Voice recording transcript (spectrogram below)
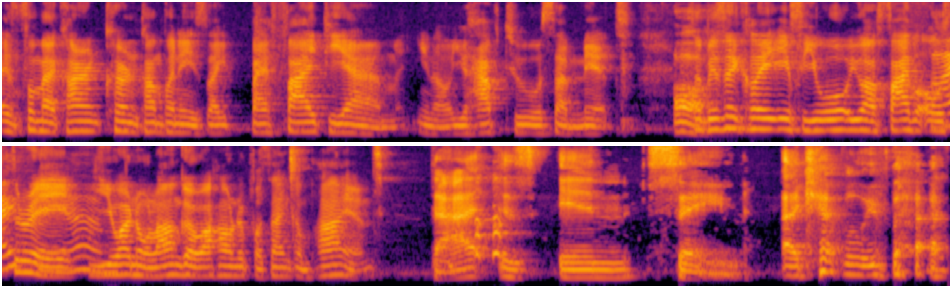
and for my current current company, it's like by 5 p.m. You know, you have to submit. oh, So basically, if you you are 503, 5 you are no longer 100% compliant. That is insane i can't believe that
